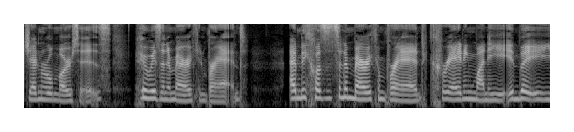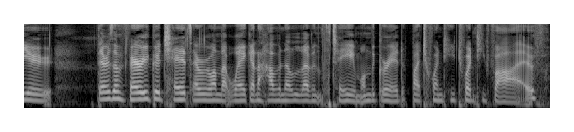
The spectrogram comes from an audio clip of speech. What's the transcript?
General Motors, who is an American brand. And because it's an American brand creating money in the EU, there's a very good chance, everyone, that we're going to have an 11th team on the grid by 2025.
